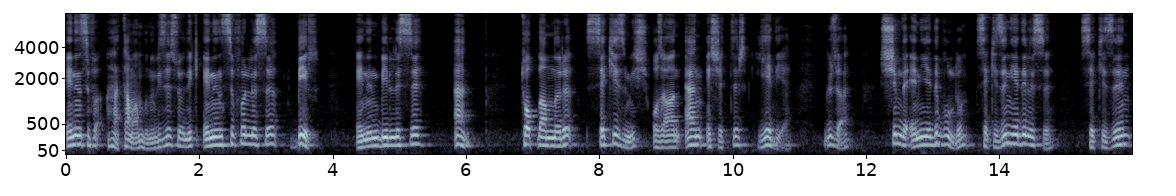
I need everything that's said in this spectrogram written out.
N'in sıfır... Ha tamam bunu bize söyledik. N'in sıfırlısı 1. N'in birlisi n. Toplamları 8'miş. O zaman n eşittir 7'ye. Güzel. Şimdi n'i 7 buldum. 8'in 7'lisi. 8'in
